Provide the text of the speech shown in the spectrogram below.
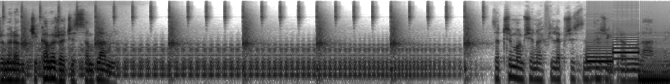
Możemy robić ciekawe rzeczy z samplami. Zatrzymam się na chwilę przy syntezie granularnej.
